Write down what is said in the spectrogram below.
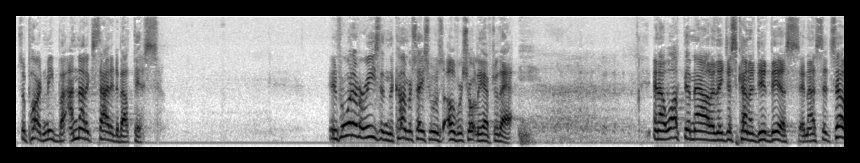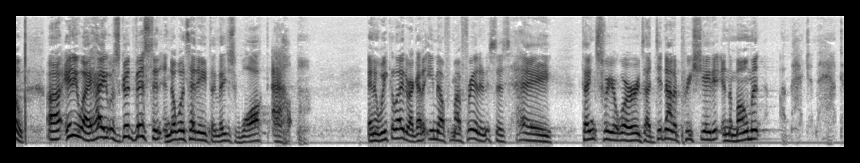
So pardon me, but I'm not excited about this. And for whatever reason, the conversation was over shortly after that. and I walked them out, and they just kind of did this. And I said, So, uh, anyway, hey, it was good visiting. And no one said anything. They just walked out. And a week later, I got an email from my friend, and it says, Hey, Thanks for your words. I did not appreciate it in the moment. Imagine that.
